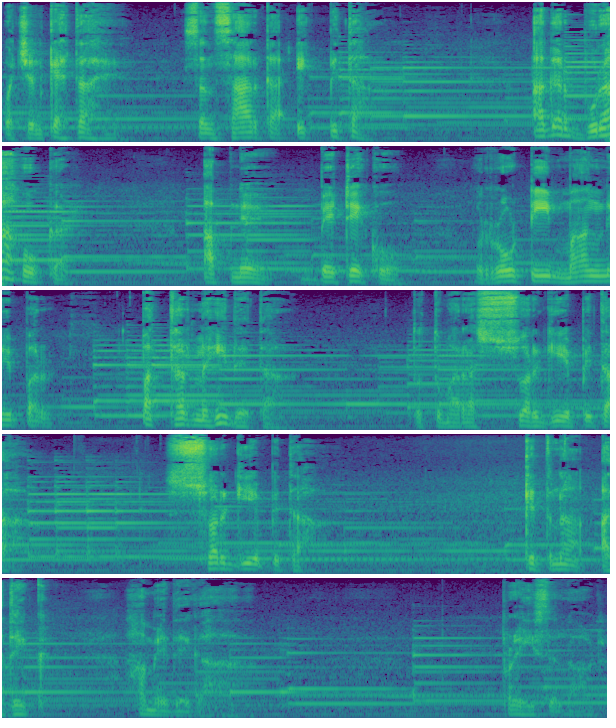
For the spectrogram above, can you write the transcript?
वचन कहता है, संसार का एक पिता, अगर बुरा होकर अपने बेटे को रोटी मांगने पर पत्थर नहीं देता तो तुम्हारा स्वर्गीय पिता स्वर्गीय पिता कितना अधिक हमें देगा। प्रेज लॉर्ड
